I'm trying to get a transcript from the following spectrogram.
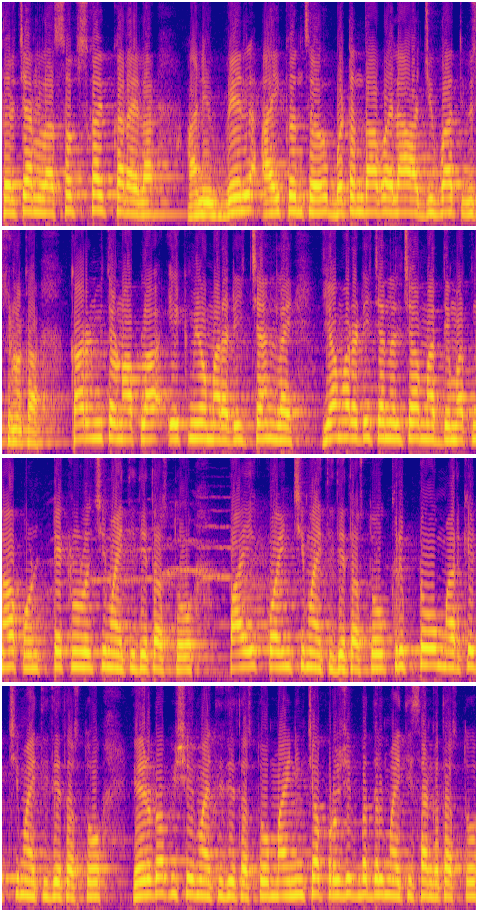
तर चॅनलला सबस्क्राईब करायला आणि बेल आयकनचं बटन दाबायला अजिबात विसरू नका. कारण मित्रांनो आपला एकमेव मराठी चॅनल आहे. या मराठी चॅनलच्या माध्यमातून आपण टेक्नॉलॉजीची माहिती देत असतो. पाय कॉईनची माहिती देत असतो क्रिप्टो मार्केटची माहिती देत असतो एअरडॉपविषयी माहिती देत असतो मायनिंगच्या प्रोजेक्टबद्दल माहिती सांगत असतो.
